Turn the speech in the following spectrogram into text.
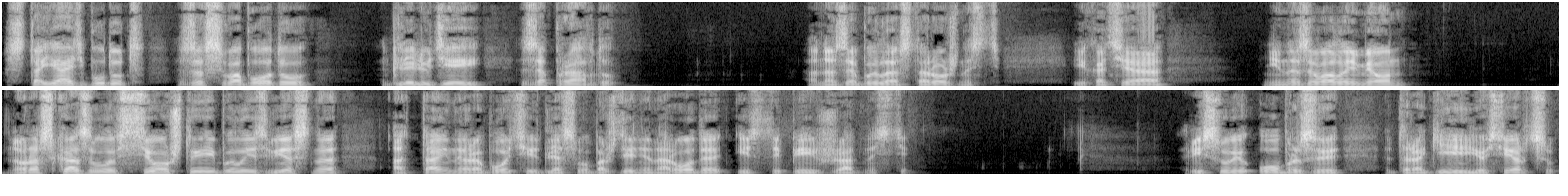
стоять будут за свободу, для людей за правду. Она забыла осторожность, и хотя не называла имен, но рассказывала все, что ей было известно о тайной работе для освобождения народа из цепей жадности. Рисуя образы, дорогие ее сердцу,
